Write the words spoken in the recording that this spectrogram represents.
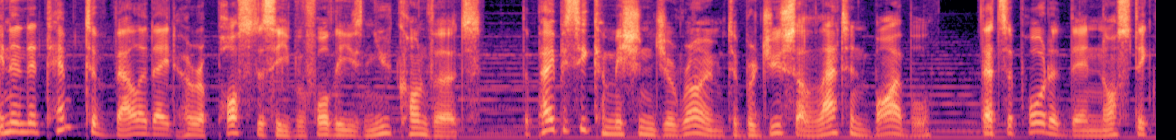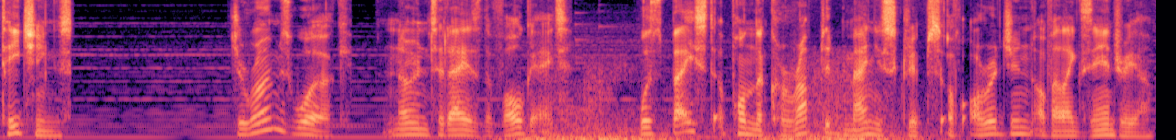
In an attempt to validate her apostasy before these new converts, the papacy commissioned Jerome to produce a Latin Bible that supported their Gnostic teachings. Jerome's work known today as the Vulgate, was based upon the corrupted manuscripts of Origen of Alexandria.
